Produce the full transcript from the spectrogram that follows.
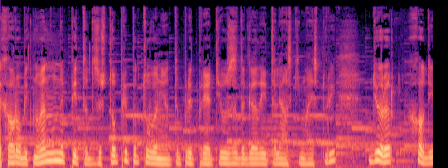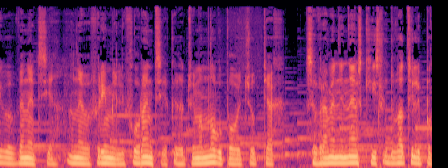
Нормалните хора обикновено не питат защо при пътуванията предприятия за да гада италиански майстори, Дюрер ходи в Венеция, а не в Рим или Флоренция, където има много повече от тях. Съвременни немски изследователи пък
